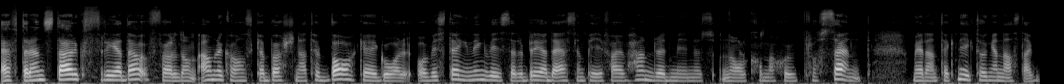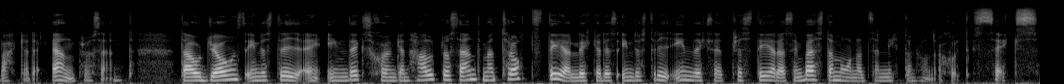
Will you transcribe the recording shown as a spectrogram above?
Efter en stark fredag föll de amerikanska börserna tillbaka igår och vid stängning visade breda S&P 500 minus 0,7 procent medan tekniktunga Nasdaq backade 1 procent. Dow Jones industriindex sjönk en halv procent men trots det lyckades industriindexet prestera sin bästa månad sedan 1976.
